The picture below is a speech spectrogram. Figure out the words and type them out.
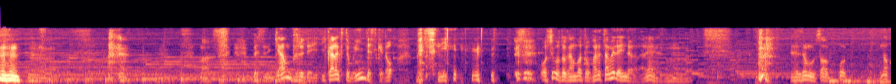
うん。うん。まあ、別にギャンブルで行かなくてもいいんですけど、別に。お仕事頑張ってお金貯めりゃいいんだからね。うん、えでもさ、こうなんか、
